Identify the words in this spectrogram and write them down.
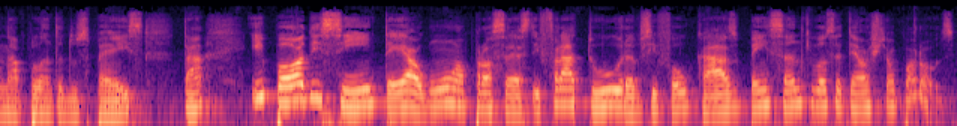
na planta dos pés, tá? E pode sim ter algum processo de fratura, se for o caso, pensando que você tem osteoporose.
